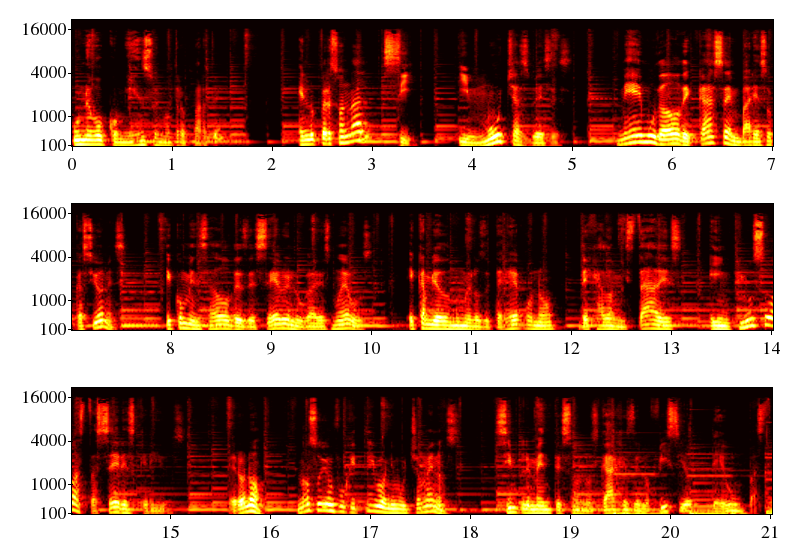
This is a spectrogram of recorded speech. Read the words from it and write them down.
¿Un nuevo comienzo en otra parte? En lo personal, sí, y muchas veces. Me he mudado de casa en varias ocasiones. He comenzado desde cero en lugares nuevos. He cambiado números de teléfono, dejado amistades e incluso hasta seres queridos. Pero no, no soy un fugitivo ni mucho menos. Simplemente son los gajes del oficio de un pastor.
